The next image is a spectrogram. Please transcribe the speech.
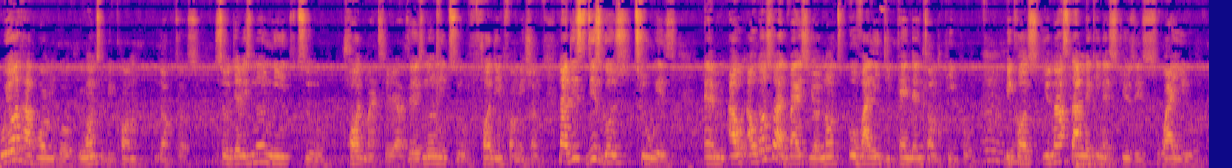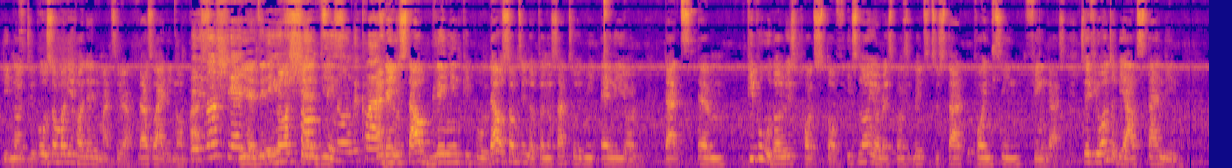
we all have one goal. We want to become doctors. So there is no need to hoard materials. There is no need to hoard information. Now this this goes two ways. Um, I would I would also advise you're not overly dependent on people Mm. because you now start making excuses why you did not do. Oh, somebody hoarded the material. That's why I did not pass. They did not share Yes, they did not share this. on the and then you start blaming people. That was something Dr. Nosa told me early on that um, people would always hoard stuff. It's not your responsibility to start pointing fingers. So if you want to be outstanding,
